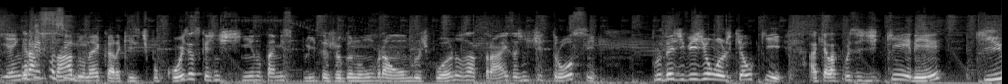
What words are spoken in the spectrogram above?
E é Porque, engraçado, tipo assim- né, cara, que, tipo, coisas que a gente tinha no Time Splitter jogando ombro a ombro, tipo, anos atrás, a gente trouxe pro The Division hoje, que é o quê? Aquela coisa de querer que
